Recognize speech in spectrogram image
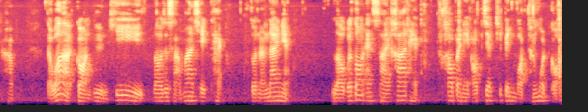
นะครับ แต่ว่าก่อนอื่นที่เราจะสามารถเช็คแท็กตัวนั้นได้เนี่ย เราก็ต้อง assign ค่าแท็กเข้าไปใน Object ที่เป็นบอททั้งหมดก่อน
